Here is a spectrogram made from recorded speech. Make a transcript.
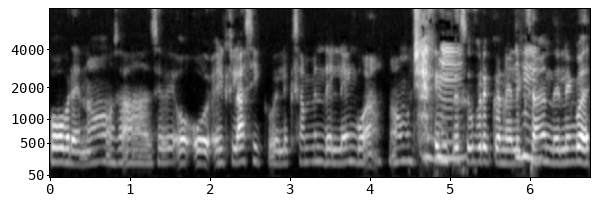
pobre, ¿no? O sea, se ve, o, el clásico, el examen de lengua, ¿no? Mucha gente sufre con el examen de lengua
